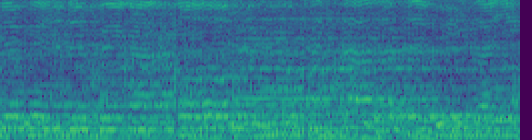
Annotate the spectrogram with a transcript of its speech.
que viene pegando Con de vida y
